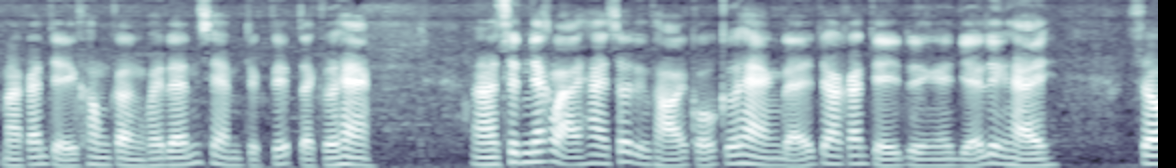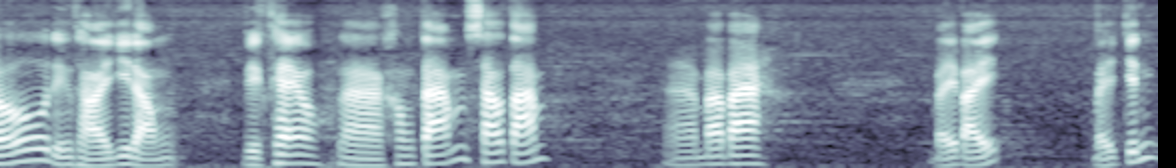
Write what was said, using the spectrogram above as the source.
mà các anh chị không cần phải đến xem trực tiếp tại cửa hàng. À, xin nhắc lại hai số điện thoại của cửa hàng để cho các anh chị dễ liên hệ. Số điện thoại di động Viettel là 0868 à, 33 77 79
